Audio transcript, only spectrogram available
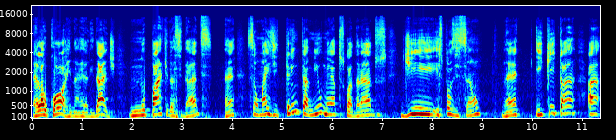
Ela ocorre, na realidade, no Parque das Cidades. Né? São mais de 30 mil metros quadrados de exposição, né? E que está à,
